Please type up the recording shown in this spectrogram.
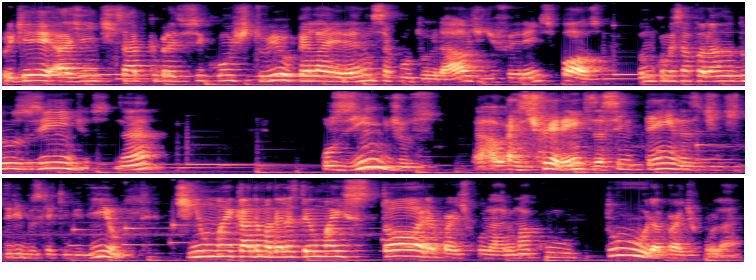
Porque a gente sabe que o Brasil se constituiu pela herança cultural de diferentes povos. Vamos começar falando dos índios, né? Os índios, as diferentes, as centenas de, de tribos que aqui viviam, tinham uma e cada uma delas tem uma história particular, uma cultura particular.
